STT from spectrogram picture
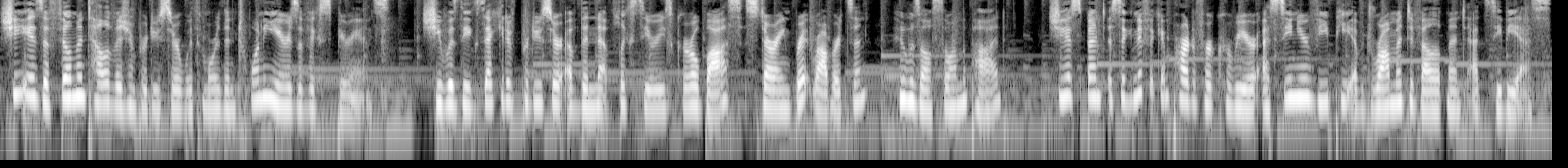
She is a film and television producer with more than 20 years of experience. She was the executive producer of the Netflix series Girl Boss, starring Britt Robertson, who was also on the pod. She has spent a significant part of her career as Senior VP of Drama Development at CBS.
